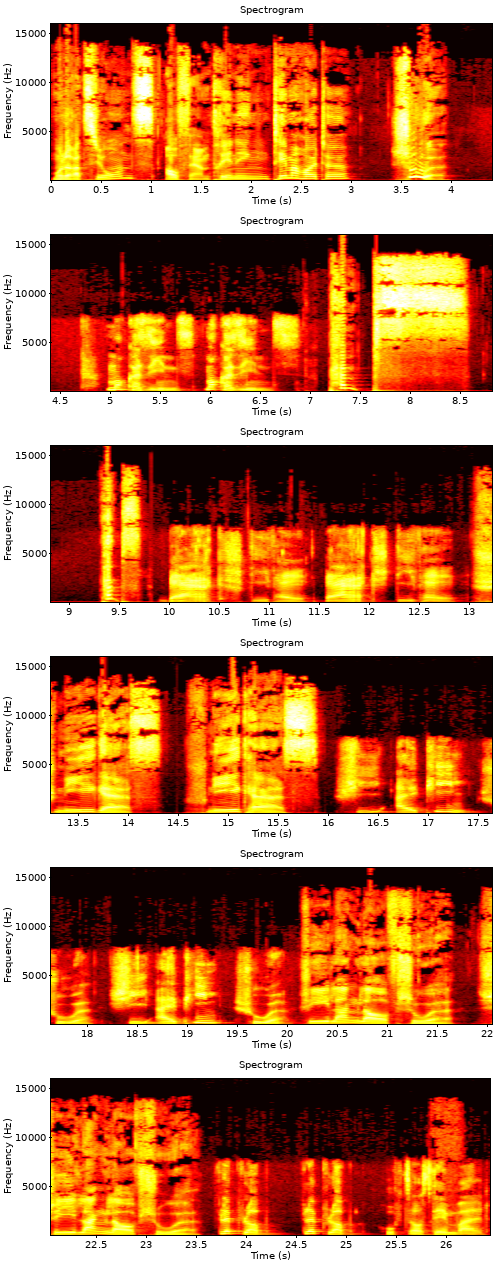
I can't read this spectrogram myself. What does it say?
Moderations-Aufwärmtraining. Thema heute Schuhe. Mokassins, Mokassins. Pumps. Pumps. Bergstiefel, Bergstiefel. Schneegers. Schneekers. Ski-Alpin-Schuhe, Ski-Alpin-Schuhe. Skilanglaufschuhe. Skilanglaufschuhe. Flip-Flop, Flip-Flop, ruft's aus dem Wald.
